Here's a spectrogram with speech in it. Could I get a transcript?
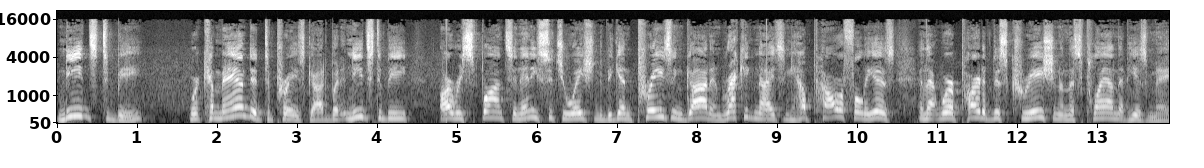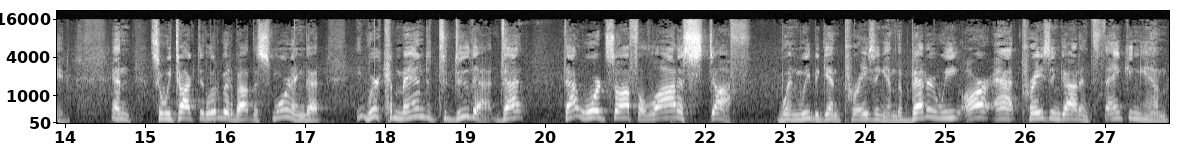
needs to be, we're commanded to praise God, but it needs to be our response in any situation to begin praising God and recognizing how powerful He is and that we're a part of this creation and this plan that He has made. And so we talked a little bit about this morning that we're commanded to do that. That, that wards off a lot of stuff when we begin praising Him. The better we are at praising God and thanking Him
